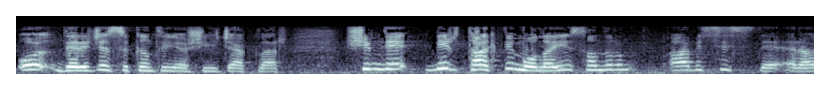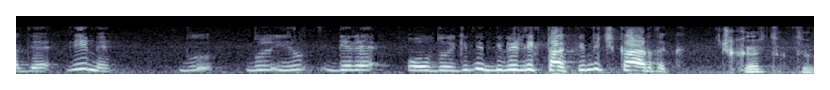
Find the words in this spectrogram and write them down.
O derece sıkıntı yaşayacaklar. Şimdi bir takvim olayı sanırım abi siz de herhalde değil mi? Bu, bu yıl gene olduğu gibi bir birlik takvimi çıkardık. Çıkarttık tabii.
